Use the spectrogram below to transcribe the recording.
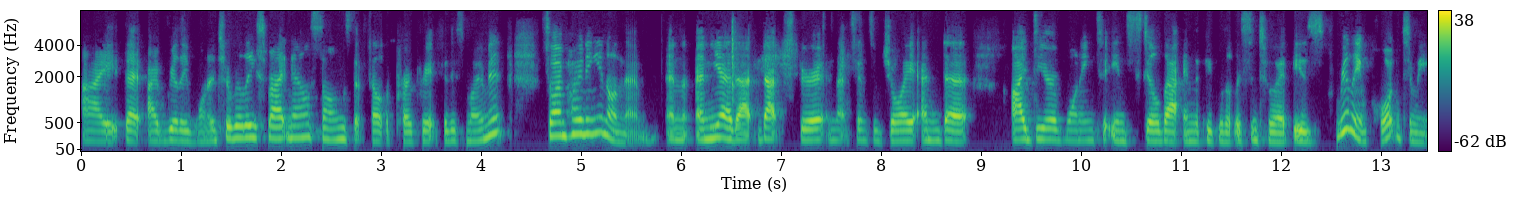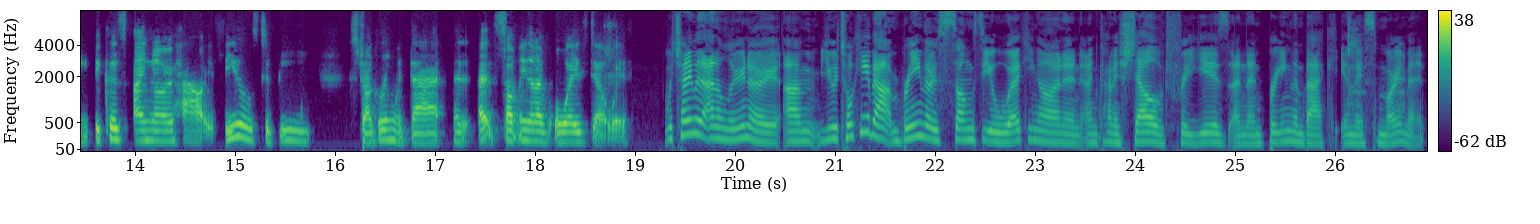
I that I really wanted to release right now, songs that felt appropriate for this moment. So I'm honing in on them. And and yeah, that that spirit and that sense of joy and the idea of wanting to instill that in the people that listen to it is really important to me because I know how it feels to be struggling with that. It's something that I've always dealt with. We're chatting with Anna Lunoe. Um, you were talking about bringing those songs that you're working on and, and kind of shelved for years and then bringing them back in this moment.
